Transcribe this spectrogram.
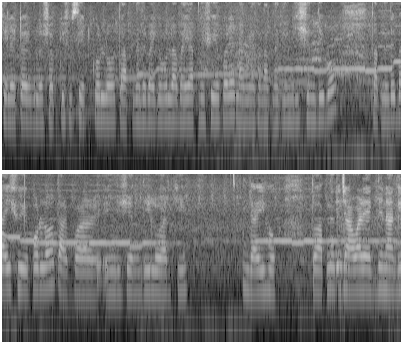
ছেলেটা এগুলো সব কিছু সেট করল। তো আপনাদের ভাইকে বলল, ভাই, আপনি শুয়ে পড়েন, আমি এখন আপনাকে ইঞ্জেকশন দিব। তো আপনাদের ভাই শুয়ে পড়ল, তারপর ইঞ্জেকশন দিল আর কি। যাই হোক, তো আপনাদের যাওয়ার একদিন আগে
